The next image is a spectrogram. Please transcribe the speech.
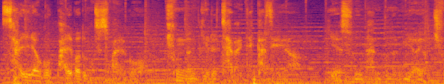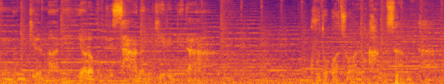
살려고 발버둥치지 말고 죽는 길을 차라리 택하세요. 예수님 한 분을 위하여 죽는 길만이 여러분들이 사는 길입니다. 구독과 좋아요 감사합니다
